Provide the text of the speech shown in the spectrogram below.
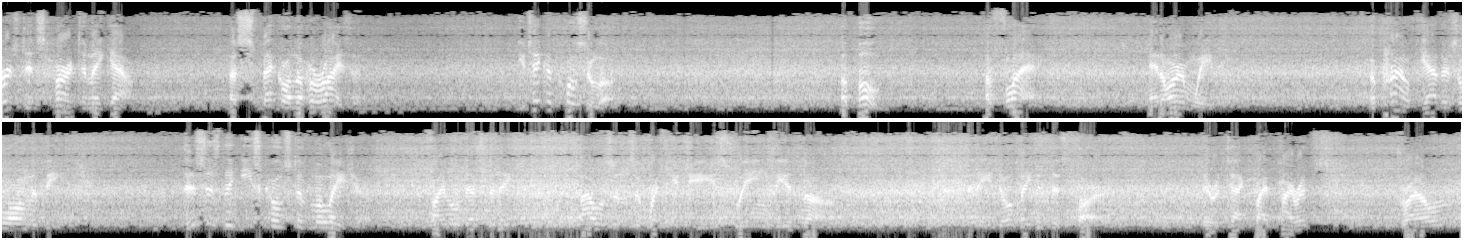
first it's hard to make out. A speck on the horizon. You take a closer look. A boat. A flag. An arm waving. A crowd gathers along the beach. This is the east coast of Malaysia, final destination thousands of refugees fleeing Vietnam. Many don't make it this far. They're attacked by pirates, drown,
